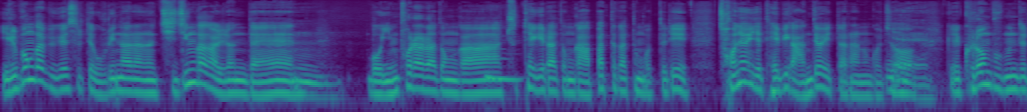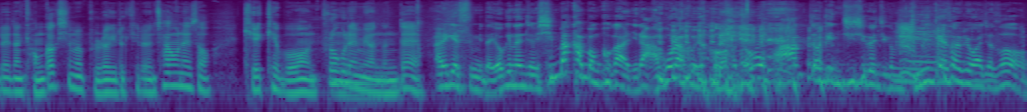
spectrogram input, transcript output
일본과 비교했을 때 우리나라는 지진과 관련된 음. 뭐 인프라라던가 음. 주택이라던가 아파트 같은 것들이 전혀 이제 대비가 안 되어 있다라는 거죠. 예. 그- 그런 부분들에 대한 경각심을 불러일으키려는 차원에서 기획해본 프로그램이었는데 알겠습니다. 여기는 지금 신박한 벙커가 아니라 악오라고요. 너무 과학적인 지식을 지금 길게 설명하셔서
